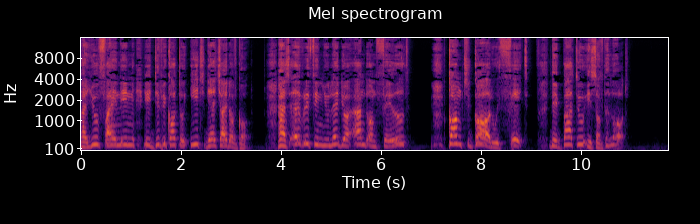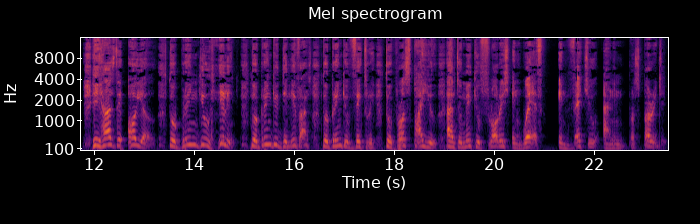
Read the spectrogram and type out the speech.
Are you finding it difficult to eat, dear child of God? Has everything you laid your hand on failed? Come to God with faith. The battle is of the Lord. He has the oil to bring you healing, to bring you deliverance, to bring you victory, to prosper you, and to make you flourish in wealth, in virtue, and in prosperity.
